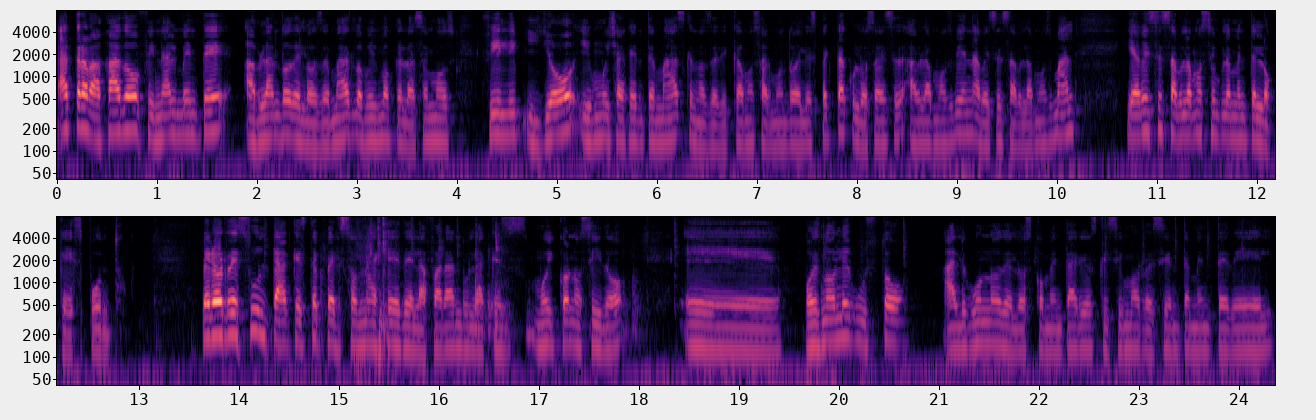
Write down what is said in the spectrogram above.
ha trabajado finalmente hablando de los demás, lo mismo que lo hacemos Philip y yo y mucha gente más que nos dedicamos al mundo del espectáculo. A veces hablamos bien, a veces hablamos mal y a veces hablamos simplemente lo que es, punto. Pero resulta que este personaje de la farándula, que es muy conocido, eh, pues no le gustó alguno de los comentarios que hicimos recientemente de él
